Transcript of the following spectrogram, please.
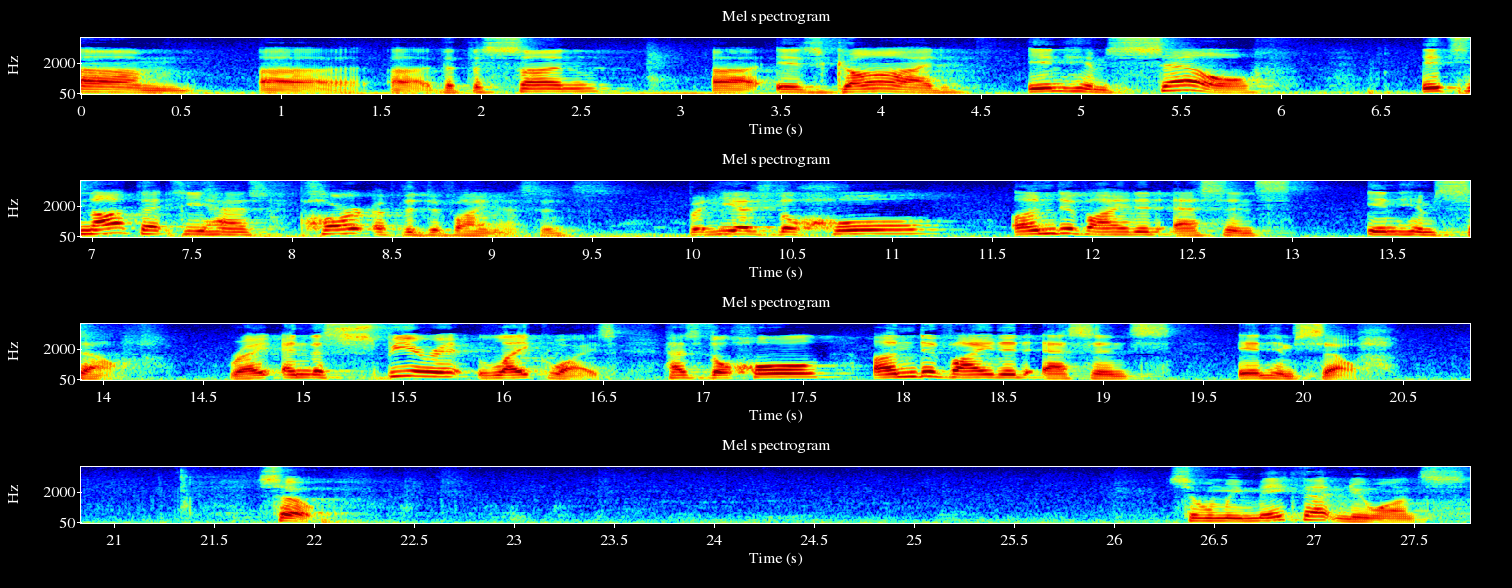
um, uh, uh, that the Son uh, is God in Himself, it's not that He has part of the divine essence, but He has the whole undivided essence in Himself, right? And the Spirit likewise has the whole undivided essence in Himself. So, So when we make that nuance,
